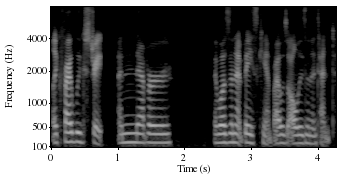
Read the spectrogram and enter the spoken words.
like five weeks straight. I never, I wasn't at base camp. I was always in a tent.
